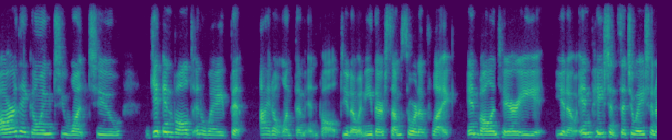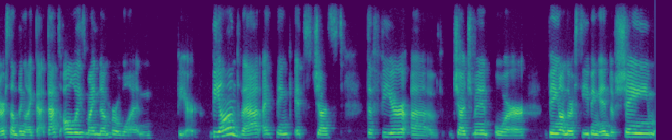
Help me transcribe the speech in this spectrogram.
are they going to want to get involved in a way that I don't want them involved, you know, in either some sort of like involuntary, you know, inpatient situation or something like that. That's always my number one fear. Beyond that, I think it's just the fear of judgment or being on the receiving end of shame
